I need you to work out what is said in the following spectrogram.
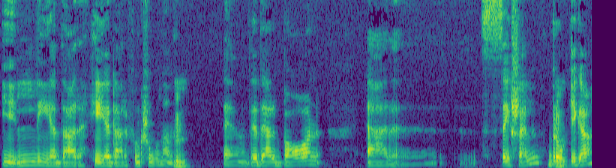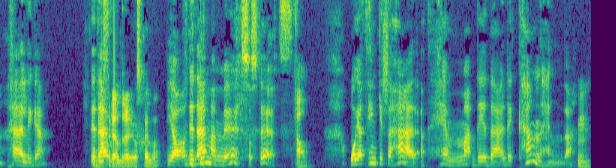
i ledar, herdarfunktionen. Eh, det är där barn är eh, sig själv, bråkiga, härliga. Det är, Och vi där, föräldrar är oss själva. ja, det är där man möts och stöts. Ja. Och jag tänker så här att hemma, det är där det kan hända. Mm.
